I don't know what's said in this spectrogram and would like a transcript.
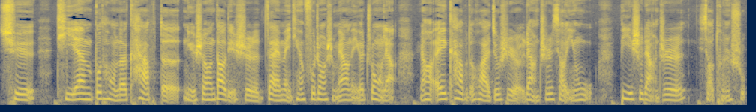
去体验不同的 cup 的女生到底是在每天负重什么样的一个重量。然后 A cup 的话就是两只小鹦鹉，B 是两只小豚鼠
